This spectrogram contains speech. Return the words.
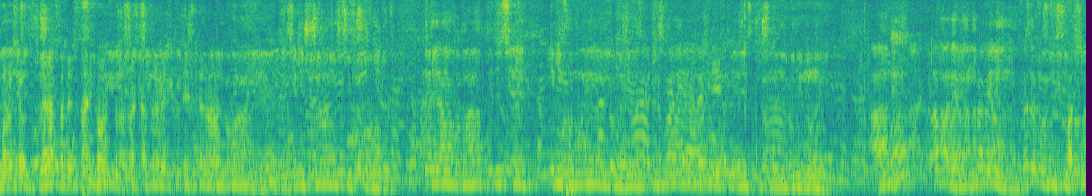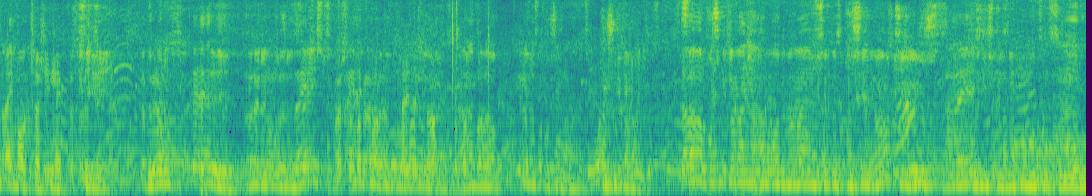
z Olusiu, czy z teraz sobie stań koło obserwuje się, strażaka, czy nie ma zrobię zdjęcie, no. jakiejś nieszczelności przewodów. Wtedy automatycznie informujemy go, że jest jakaś awaria, który jest puszczony drugi numer. Albo awaria naprawiana, od Tutaj, bo ktoś inny chce się sobie dzieje. Dopiero wtedy numerek może zejść, albo i rozpoczyna poszukiwanie. Sama poszukiwania albo odbywają się bezpośrednio, czyli już znaleźliśmy za pomocą sonaru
